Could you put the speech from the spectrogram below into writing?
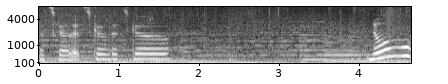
Let's go, let's go, let's go. No!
